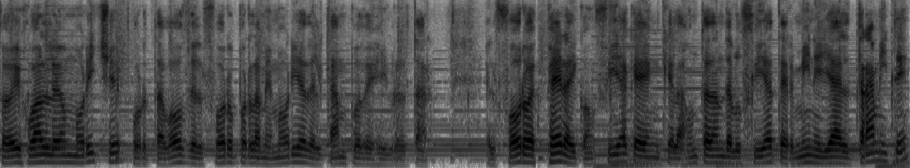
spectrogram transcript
Soy Juan León Moriche, portavoz del Foro por la Memoria del Campo de Gibraltar. El foro espera y confía que en que la Junta de Andalucía termine ya el trámite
